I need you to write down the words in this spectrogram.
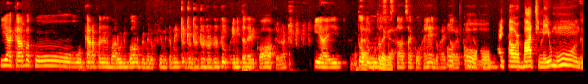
E acaba com o cara fazendo barulho igual no primeiro filme também, tu, tu, tu, imitando helicóptero, né? E aí todo É, mundo muito legal. assustado sai correndo, o Hightower O, o, Hightower bate meio mundo.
